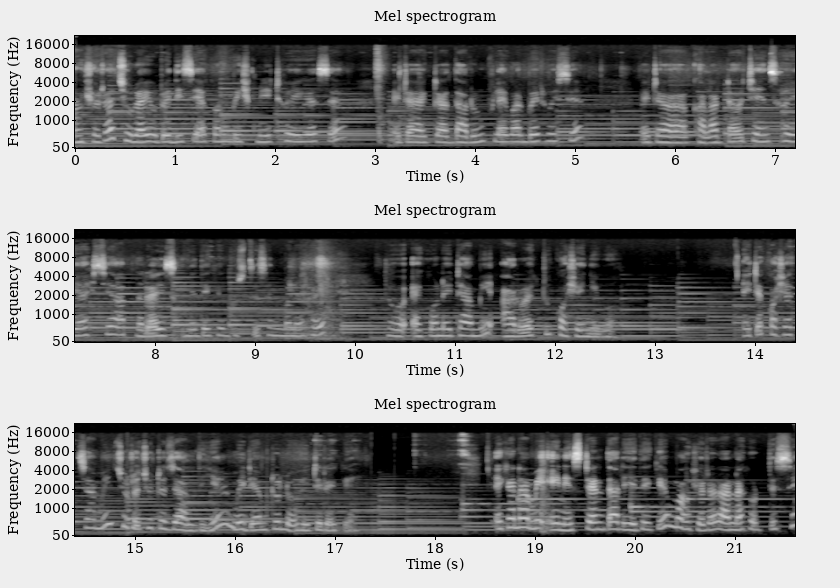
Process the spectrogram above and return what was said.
মাংসটা চুলায় উঠে দিছি, এখন বিশ মিনিট হয়ে গেছে। এটা একটা দারুণ ফ্লেভার বের হয়েছে এটা কালারটাও চেঞ্জ হয়ে আসছে, আপনারা স্ক্রিনে দেখে বুঝতেছেন মনে হয়। তো এখন এটা আমি আরও একটু কষাই নিব। এটা কষাচ্ছে আমি ছোটো ছোটো জাল দিয়ে মিডিয়াম টু লো হিটে রেখে। এখানে আমি ইনস্ট্যান্ট দাঁড়িয়ে থেকে মাংসটা রান্না করতেছি।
